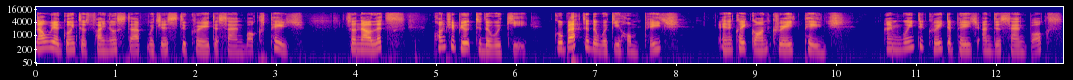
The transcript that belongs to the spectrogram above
now we are going to the final step, which is to create a sandbox page. So now let's contribute to the wiki. Go back to the wiki homepage and click on create page. I'm going to create a page under sandbox.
